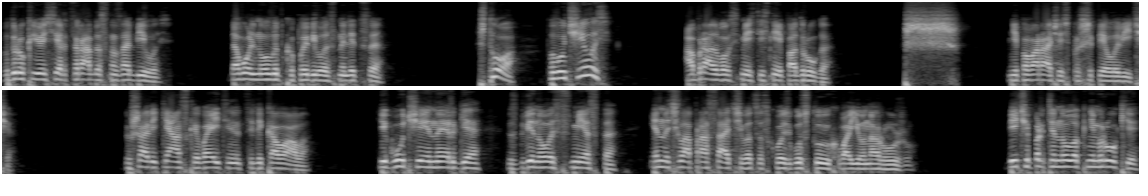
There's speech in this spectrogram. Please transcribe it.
Вдруг ее сердце радостно забилось. Довольно улыбка появилась на лице. «Что, получилось?» — обрадовалась вместе с ней подруга. Не поворачиваясь, прошипела Вича. Душа викианской воительницы ликовала. Тягучая энергия сдвинулась с места и начала просачиваться сквозь густую хвою наружу. Вича протянула к ним руки,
